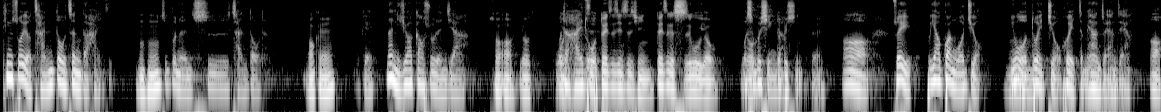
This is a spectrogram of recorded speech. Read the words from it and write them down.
听说有蚕豆症的孩子。嗯哼，是不能吃蚕豆的。OK OK，那你就要告诉人家说哦，有我的孩子，我对这件事情，对这个食物有，我是不行的，不行。对哦，所以不要灌我酒，因为我对酒会怎么样怎样怎样。哦，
